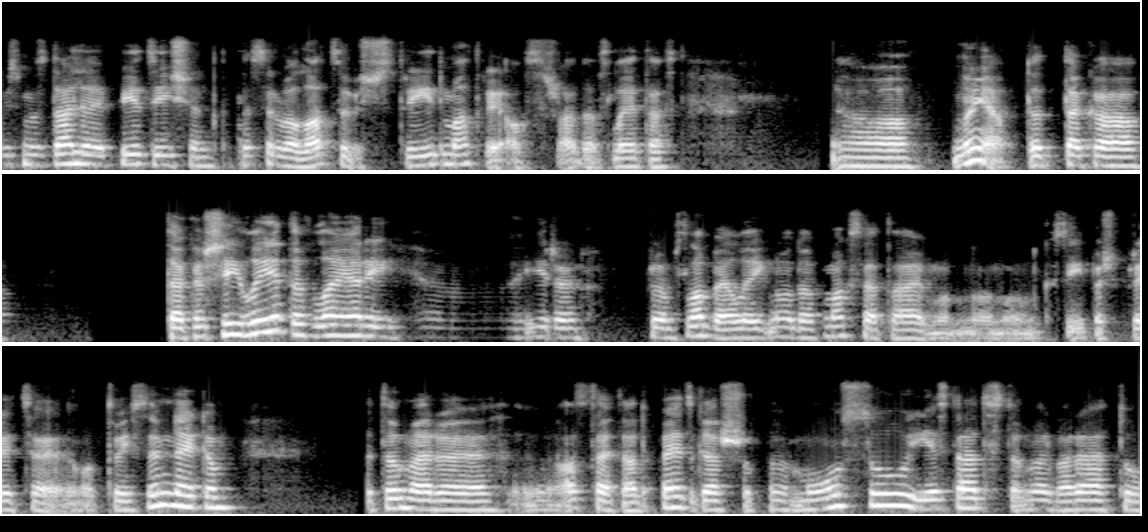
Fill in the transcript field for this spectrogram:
vismaz daļai piedzīšana, tas ir vēl atsevišķs strīda materiāls šādās lietās. Uh, nu jā, tad tā kā, tā kā šī lieta, lai arī ir, protams, labvēlīgi nodokļu maksātājiem un, un, un kas īpaši priecē Latvijas zemniekam, tomēr atstāja tādu pēcgaršu, ka mūsu iestādes tomēr varētu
